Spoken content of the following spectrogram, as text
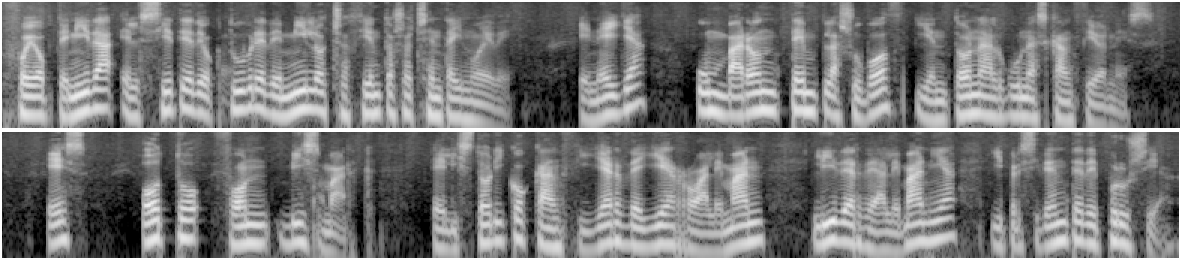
Fue obtenida el 7 de octubre de 1889. En ella, un varón templa su voz y entona algunas canciones. Es Otto von Bismarck, el histórico canciller de hierro alemán, líder de Alemania y presidente de Prusia,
